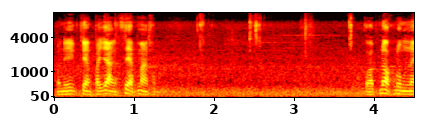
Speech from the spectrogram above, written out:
วันนี้แกงปลาย่างแซ่บมากครับ กรอบนอกนุ่มใน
